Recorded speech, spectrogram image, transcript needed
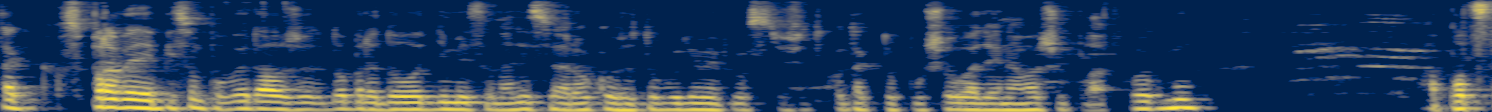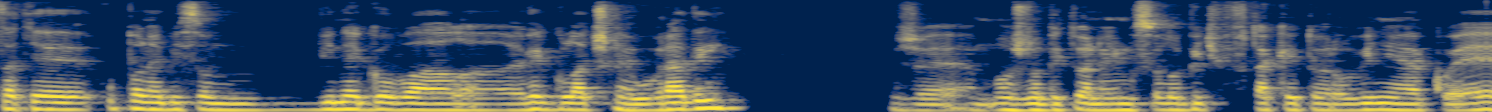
tak z prvej by som povedal, že dobre, dohodneme sa na 10 rokov, že to budeme proste všetko takto pušovať aj na vašu platformu. A v podstate úplne by som vynegoval regulačné úrady, že možno by to nemuselo byť v takejto rovine, ako je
